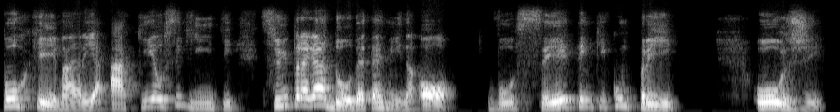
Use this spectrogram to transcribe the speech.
porque, Maria, aqui é o seguinte: se o empregador determina, ó, você tem que cumprir hoje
